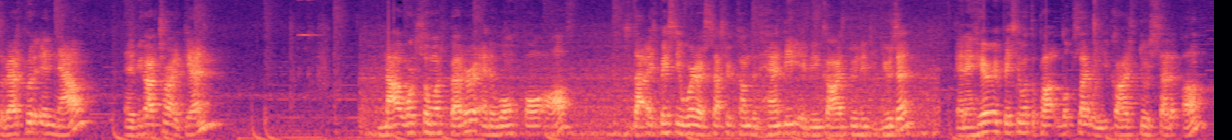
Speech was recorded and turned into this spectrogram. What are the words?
So we have to put it in now. And if you gotta try again, now it works so much better and it won't fall off. So that is basically where the accessory comes in handy if you guys do need to use it. And here is basically what the product looks like when you guys do set it up.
